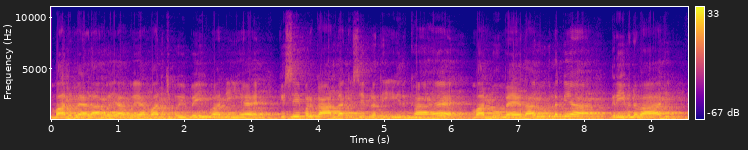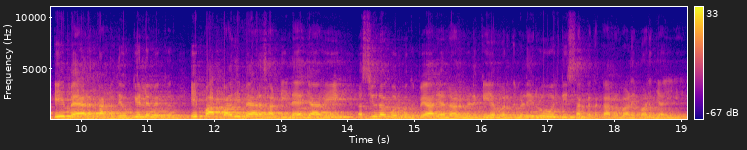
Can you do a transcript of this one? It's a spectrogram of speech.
ਮਨ ਮੈਲਾ ਹੋਇਆ ਹੋਇਆ, ਮਨ 'ਚ ਕੋਈ ਬੇਈਮਾਨੀ ਹੈ, ਕਿਸੇ ਪ੍ਰਕਾਰ ਦਾ ਕਿਸੇ ਪ੍ਰਤੀ ਈਰਖਾ ਹੈ, ਮਨ ਨੂੰ ਮੈਂ ਦਾ ਰੋਗ ਲੱਗਿਆ। ਗਰੀਬ ਨਵਾਜ ਇਹ ਮੈਲ ਕੱਟ ਦਿਓ, ਕਿਲ ਵਿਖ ਇਹ ਪਾਪਾਂ ਦੀ ਮੈਲ ਸਾਡੀ ਲੈ ਜਾਵੇ। ਅਸੀਂ ਉਹਨਾਂ ਗੁਰਮੁਖ ਪਿਆਰਿਆਂ ਨਾਲ ਮਿਲ ਕੇ ਅੰਮ੍ਰਿਤ ਵੇਲੇ ਰੋਜ਼ ਦੀ ਸੰਗਤ ਕਰਨ ਵਾਲੇ ਬਣ ਜਾਈਏ।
